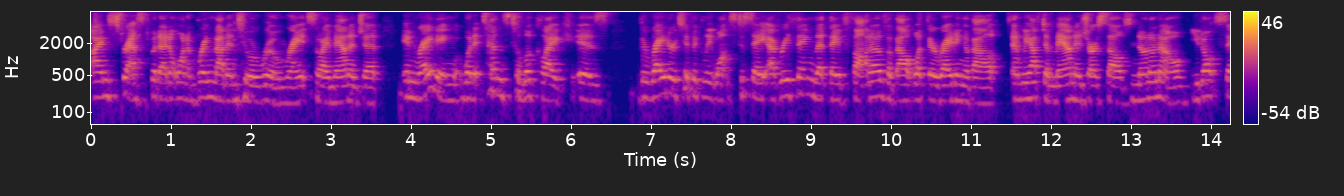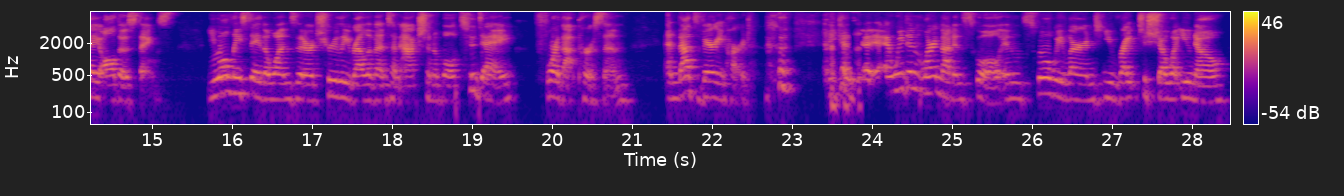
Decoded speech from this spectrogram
I'm stressed, but I don't want to bring that into a room, right? So I manage it. In writing, what it tends to look like is the writer typically wants to say everything that they've thought of about what they're writing about. And we have to manage ourselves. No, no, no. You don't say all those things. You only say the ones that are truly relevant and actionable today for that person. And that's very hard. because and we didn't learn that in school in school we learned you write to show what you know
